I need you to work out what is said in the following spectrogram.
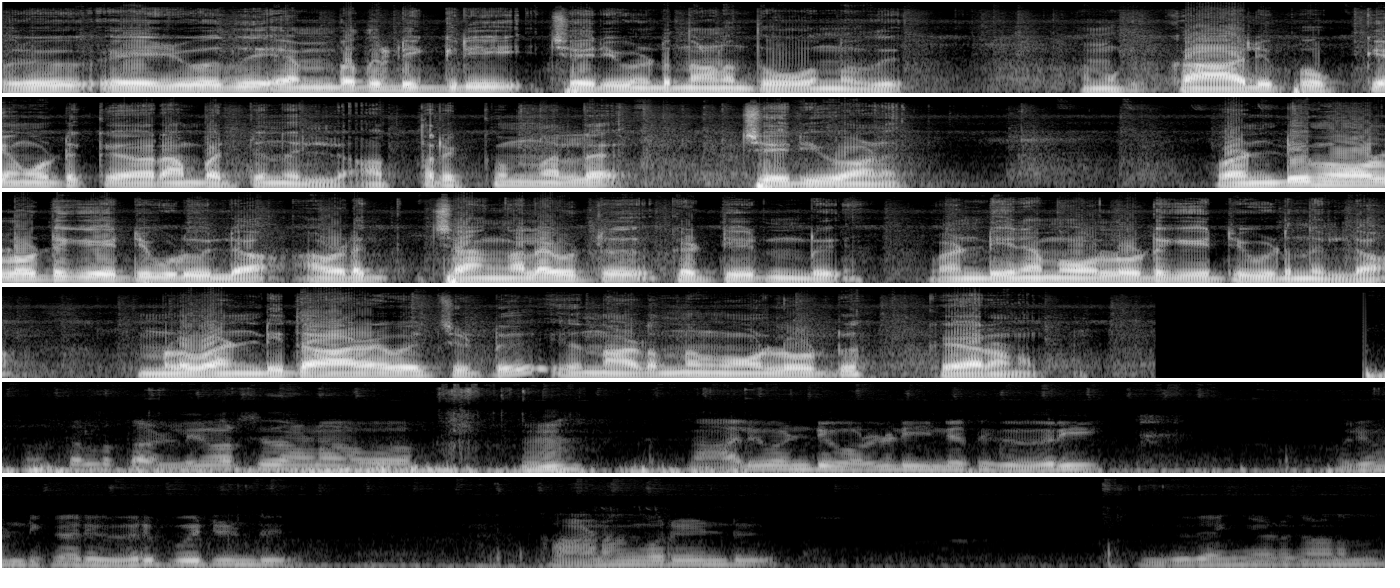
ഒരു എഴുപത് എൺപത് ഡിഗ്രി ചെരിവുണ്ടെന്നാണ് തോന്നുന്നത്. നമുക്ക് കാൽ പൊക്കി അങ്ങോട്ട് കയറാൻ പറ്റുന്നില്ല. അത്രയ്ക്കും നല്ല ചെരിവാണ്. വണ്ടി മുകളിലോട്ട് കയറ്റി വിടില്ല അവിടെ ചങ്ങല വിട്ട് കെട്ടിയിട്ടുണ്ട്. വണ്ടീനെ മുകളിലോട്ട് കയറ്റി വിടുന്നില്ല. നമ്മൾ വണ്ടി താഴെ വെച്ചിട്ട് ഇത് നടന്ന് മുകളിലോട്ട് കയറണം തള്ളി മറിച്ചതാണോ? നാല് വണ്ടി ഓൾറെഡി ഇതിന്റെ അകത്ത് കയറി ഒരു വണ്ടിക്കാർ കയറി പോയിട്ടുണ്ട്. കാണാൻ കുറേ ഉണ്ട്. എന്ത് തേങ്ങയുടെ കാണുന്നു?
